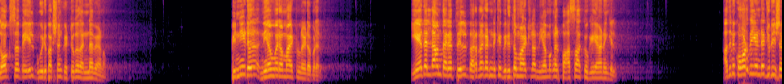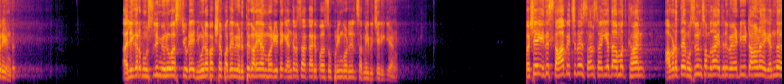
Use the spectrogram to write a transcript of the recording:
ലോക്സഭയിൽ ഭൂരിപക്ഷം കിട്ടുക തന്നെ വേണം. പിന്നീട് നിയമപരമായിട്ടുള്ള ഇടപെടൽ. ഏതെല്ലാം തരത്തിൽ ഭരണഘടനയ്ക്ക് വിരുദ്ധമായിട്ടുള്ള നിയമങ്ങൾ പാസ്സാക്കുകയാണെങ്കിൽ അതിന് കോടതിയുണ്ട് ജുഡീഷ്യറി ഉണ്ട്. അലിഗർ മുസ്ലിം യൂണിവേഴ്സിറ്റിയുടെ ന്യൂനപക്ഷ പദവി എടുത്തു കളയാൻ വേണ്ടിയിട്ട് കേന്ദ്ര സർക്കാർ ഇപ്പോൾ സുപ്രീം കോടതിയിൽ സമീപിച്ചിരിക്കുകയാണ്. പക്ഷേ ഇത് സ്ഥാപിച്ചത് സർ സയ്യദ് അഹമ്മദ് ഖാൻ അവിടുത്തെ മുസ്ലിം സമുദായത്തിന് വേണ്ടിയിട്ടാണ് എന്ന്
